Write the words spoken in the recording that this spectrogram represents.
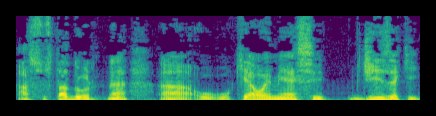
Assustador, né? Ah, o, o que a OMS diz é que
